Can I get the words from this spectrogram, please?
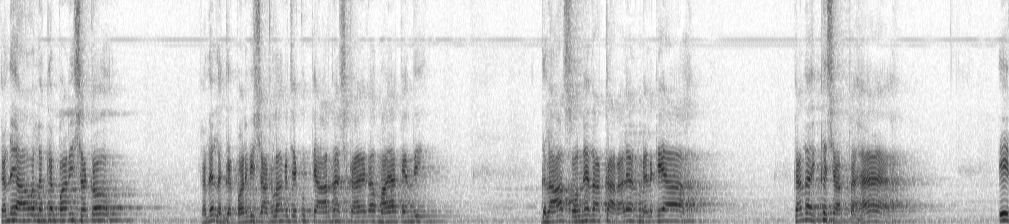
ਕਹਿੰਦੇ, ਆਓ, ਲੰਗਰ ਪਾਣੀ ਛਕੋ। ਕਹਿੰਦੇ ਲੰਗਰ ਪਾਣੀ ਵੀ ਛਕ ਲਾਂਗੇ, ਜੇ ਕੋਈ ਪਿਆਰ ਨਾਲ ਛਕਾਏਗਾ, ਮਾਇਆ ਕਹਿੰਦੀ, ਗਲਾਸ ਸੋਨੇ ਦਾ ਘਰ ਵਾਲਿਆਂ ਨੂੰ ਮਿਲ ਗਿਆ। ਕਹਿੰਦਾ ਇੱਕ ਸ਼ਰਤ ਹੈ, ਇਹ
